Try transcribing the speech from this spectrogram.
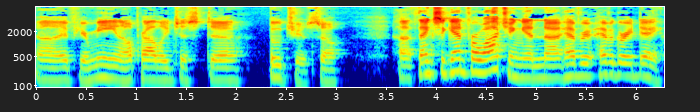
Uh, if you're mean, I'll probably just uh, boot you. So, uh, thanks again for watching, and uh, have a, have a great day.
